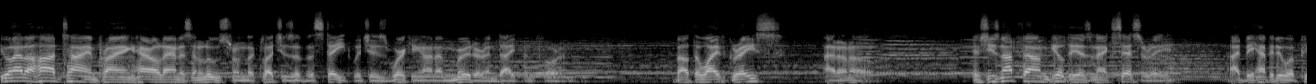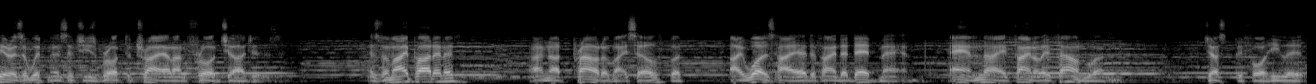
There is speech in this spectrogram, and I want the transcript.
You'll have a hard time prying Harold Anderson loose from the clutches of the state, which is working on a murder indictment for him. About the wife, Grace, I don't know. If she's not found guilty as an accessory, I'd be happy to appear as a witness if she's brought to trial on fraud charges. As for my part in it, I'm not proud of myself, but I was hired to find a dead man, and I finally found one just before he lived.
